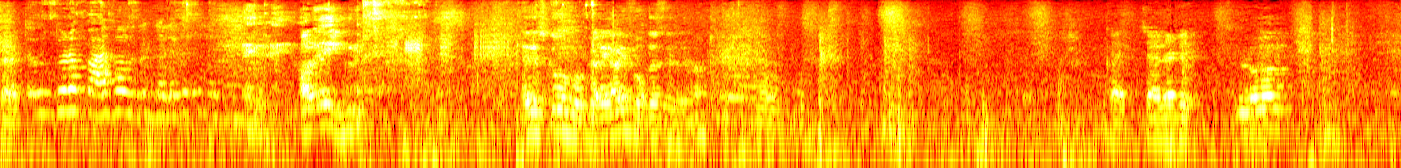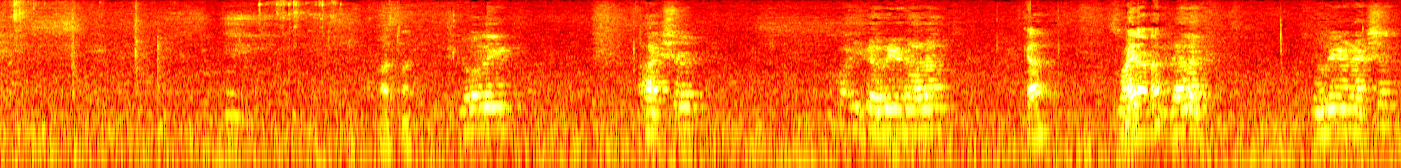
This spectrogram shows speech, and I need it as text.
करेक्ट तुम थोड़ा पास आओ तो गले कैसे लगे अरे इसको वो करेगा भी फोकस दे देना रेडी. वही कर रही डाला क्या मेरा ना डाला रोलिंग एंड एक्शन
